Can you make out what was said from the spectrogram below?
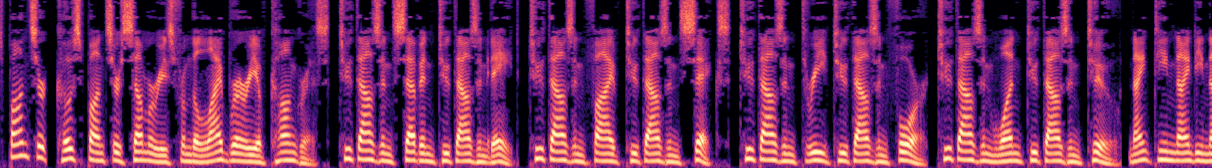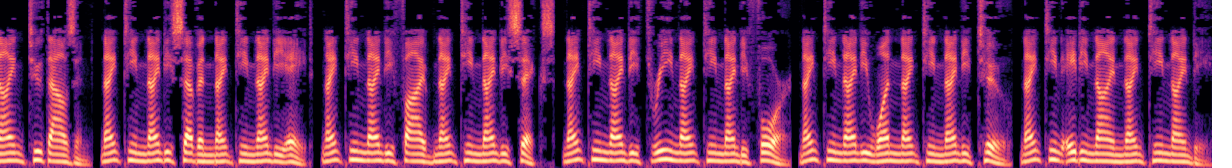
Sponsor – Co-sponsor summaries from the Library of Congress, 2007–2008, 2005–2006, 2003–2004, 2001–2002, 1999–2000, 1997–1998, 1995–1996, 1993–1994, 1991–1992, 1989–1990,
